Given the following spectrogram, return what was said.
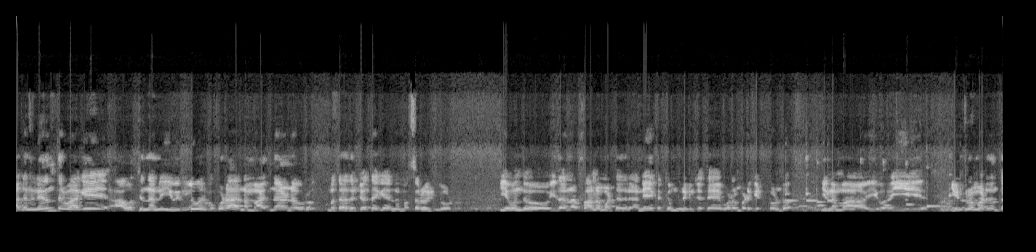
ಅದನ್ನು ನಿರಂತರವಾಗಿ ಆವತ್ತಿಂದ ಇಲ್ಲಿವರೆಗೂ ಕೂಡ ನಮ್ಮ ಆಜ್ನಾರಾಯಣ ಅವರು ಮತ್ತು ಅದರ ಜೊತೆಗೆ ನಮ್ಮ ಸರೋಜ್ ಗೌಡ್ರು. ಈ ಒಂದು ಇದನ್ನ ಫಾಲೋ ಮಾಡ್ತಾ ಇದ್ದಾರೆ. ಅನೇಕ ಕಂಪನಿಗಳ ಜೊತೆ ಒಡಂಬಡಿಕೆ ಇಟ್ಕೊಂಡು ಈ ನಮ್ಮ ಇವರ ಈ ಇಂಟರ್ವ್ಯೂ ಮಾಡಿದಂತ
